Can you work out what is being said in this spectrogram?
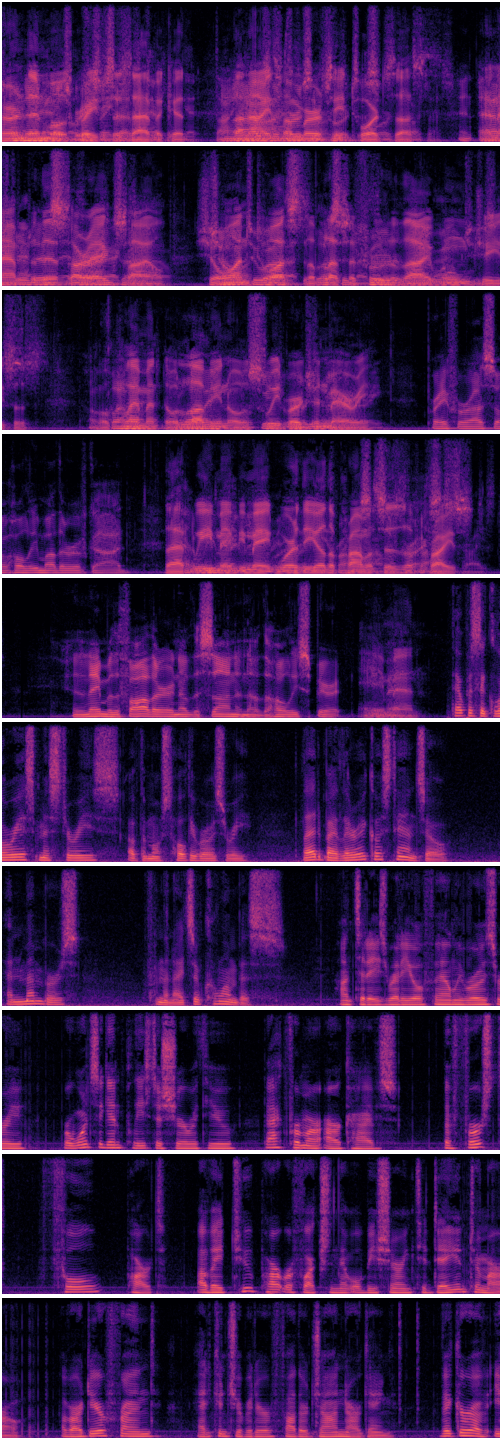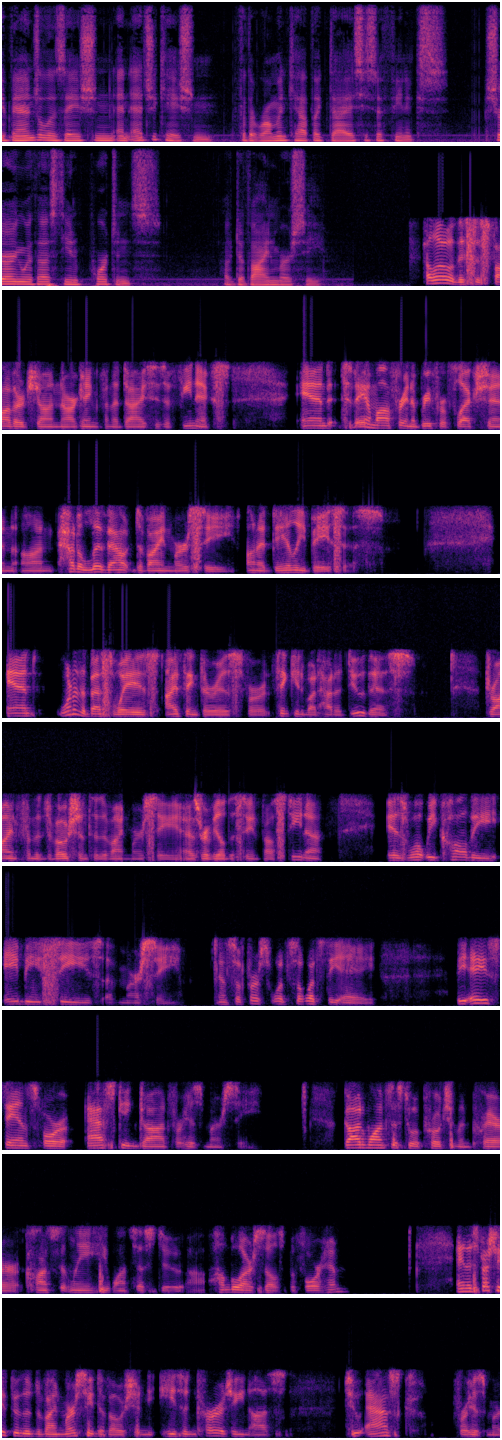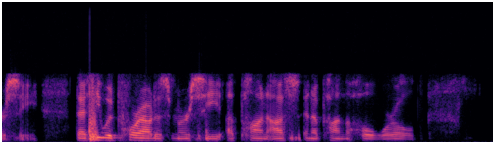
Turn then, most gracious advocate, thine eyes of mercy towards us, and after this our exile, show unto us the blessed fruit of thy womb, Jesus. O clement, O loving, O sweet Virgin Mary, pray for us, O Holy Mother of God, that we may be made worthy of the promises of Christ. In the name of the Father, and of the Son, and of the Holy Spirit. Amen. That was the glorious mysteries of the Most Holy Rosary, led by Larry Costanzo and members from the Knights of Columbus. On today's Radio Family Rosary, we're once again pleased to share with you, back from our archives, the first full part of a two part reflection that we'll be sharing today and tomorrow of our dear friend and contributor, Father John Nahrgang, Vicar of Evangelization and Education for the Roman Catholic Diocese of Phoenix, sharing with us the importance of divine mercy. Hello, this is Father John Nahrgang from the Diocese of Phoenix, and today I'm offering a brief reflection on how to live out divine mercy on a daily basis. And one of the best ways I think there is for thinking about how to do this, drawing from the devotion to divine mercy as revealed to St. Faustina, is what we call the ABCs of mercy. And so, first, what's, so what's the A? The A stands for asking God for his mercy. God wants us to approach Him in prayer constantly. He wants us to uh, humble ourselves before Him. And especially through the Divine Mercy devotion, He's encouraging us to ask for His mercy, that He would pour out His mercy upon us and upon the whole world.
